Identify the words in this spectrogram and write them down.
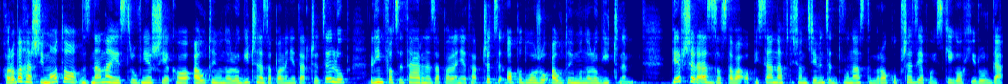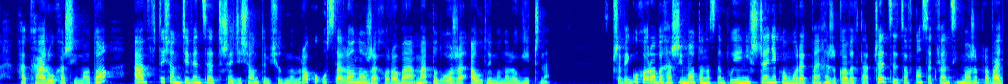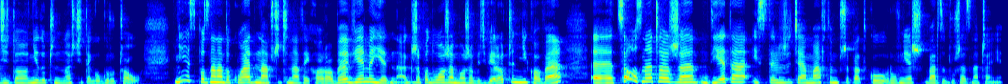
Choroba Hashimoto znana jest również jako autoimmunologiczne zapalenie tarczycy lub limfocytarne zapalenie tarczycy o podłożu autoimmunologicznym. Pierwszy raz została opisana w 1912 roku przez japońskiego chirurga Hakaru Hashimoto, a w 1967 roku ustalono, że choroba ma podłoże autoimmunologiczne. W przebiegu choroby Hashimoto następuje niszczenie komórek pęcherzykowych tarczycy, co w konsekwencji może prowadzić do niedoczynności tego gruczołu. Nie jest poznana dokładna przyczyna tej choroby, wiemy jednak, że podłoże może być wieloczynnikowe, e, co oznacza, że dieta i styl życia ma w tym przypadku również bardzo duże znaczenie.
